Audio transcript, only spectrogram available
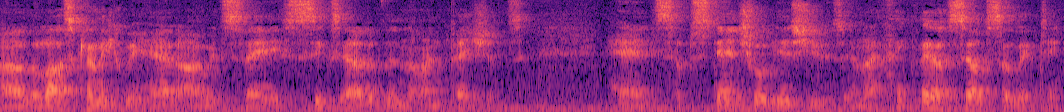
Uh, the last clinic we had, I would say six out of the nine patients had substantial issues, and I think they are self selecting.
